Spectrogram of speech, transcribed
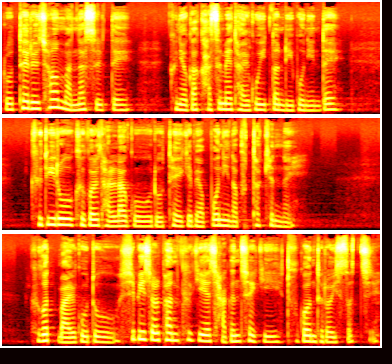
로테를 처음 만났을 때 그녀가 가슴에 달고 있던 리본인데 그 뒤로 그걸 달라고 로테에게 몇 번이나 부탁했네. 그것 말고도 12절판 크기의 작은 책이 두 권 들어 있었지.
